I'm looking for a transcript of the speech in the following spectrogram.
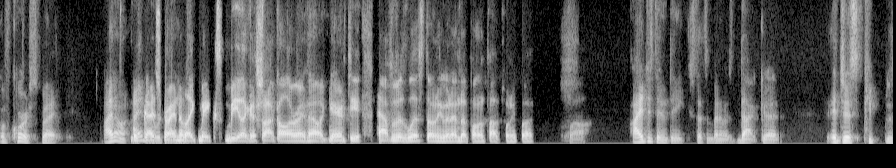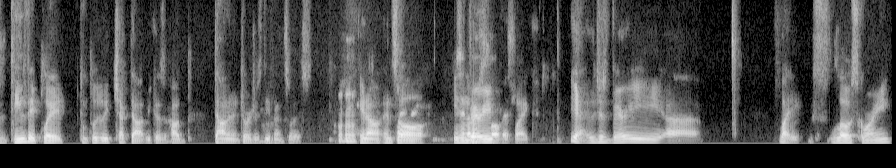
of course, but I don't. This I guy's trying to was- like make be like a shot caller right now. I guarantee half of his list don't even end up on the top twenty-five. Well, I just didn't think Stetson Bennett was that good. It just people, the teams they played completely checked out because of how dominant Georgia's defense was. Mhm. You know, and so He's another Very- Slovis like. yeah, it was just very uh, like low scoring,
